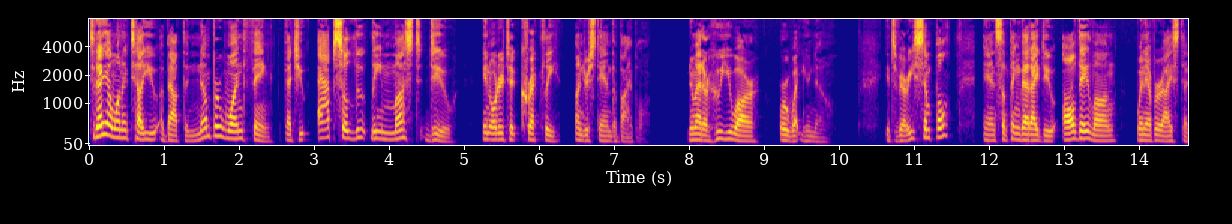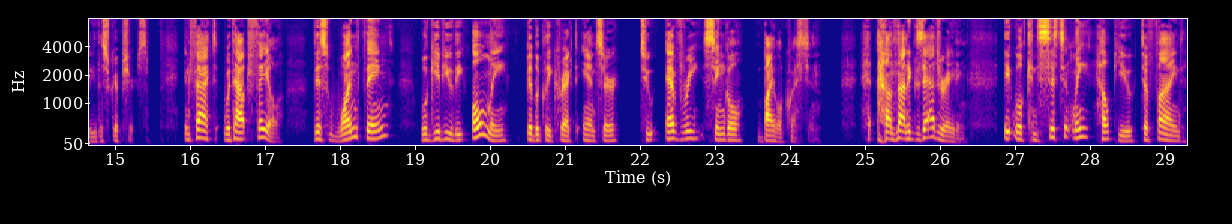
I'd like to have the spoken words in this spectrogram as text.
Today, I want to tell you about the number one thing that you absolutely must do in order to correctly understand the Bible, no matter who you are or what you know. It's very simple and something that I do all day long whenever I study the scriptures. In fact, without fail, this one thing will give you the only biblically correct answer to every single Bible question. I'm not exaggerating. It will consistently help you to find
